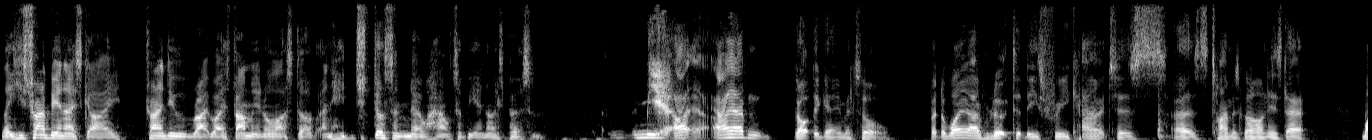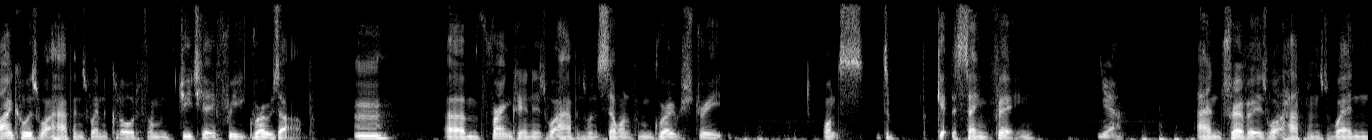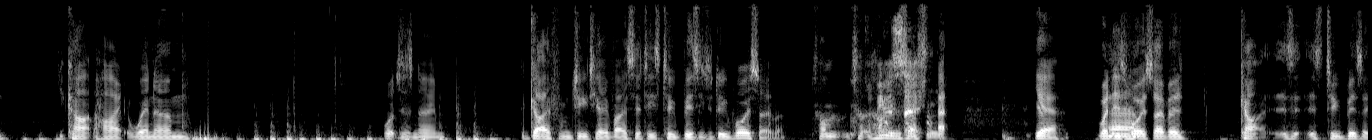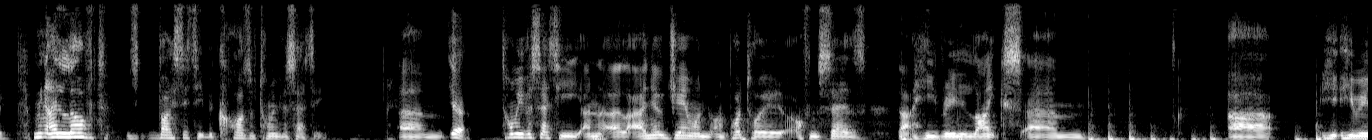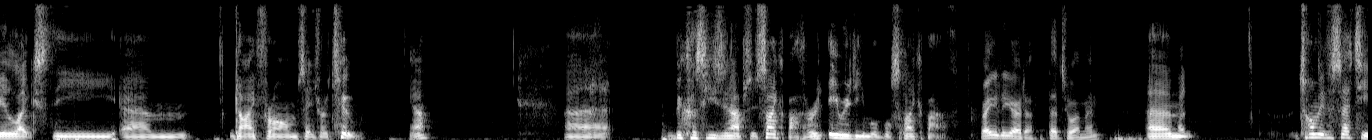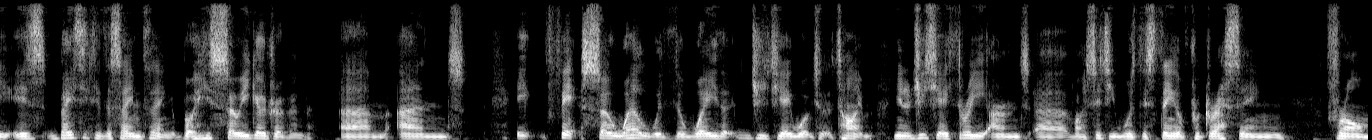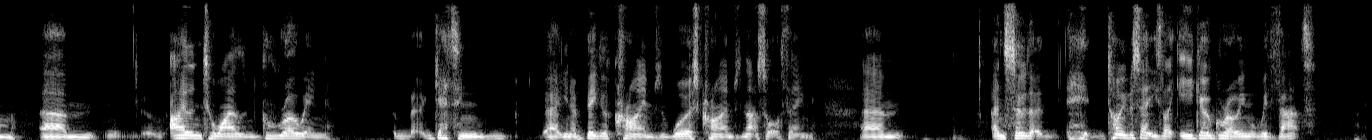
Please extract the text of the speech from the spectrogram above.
Like he's trying to be a nice guy, trying to do right by his family and all that stuff, and he just doesn't know how to be a nice person. I mean, Yeah. I I haven't got the game at all, but the way I've looked at these three characters as time has gone on is that Michael is what happens when Claude from GTA 3 grows up. Mm, Um, Franklin is what happens when someone from Grove Street wants to get the same thing, yeah. and Trevor is what happens when you can't hide when um, what's his name? The guy from GTA Vice City is too busy to do voiceover. Tom, Tom, Tom gonna say, Vercetti. Yeah, when his Um, voiceover can't, is is too busy. I mean, I loved Vice City because of Tommy Vercetti. Um, Yeah. Tommy Vercetti, and I, I know Jim on, on Podtoid often says that he really likes. Um, uh, he, he really likes the um, guy from Saints Row 2. Yeah? Uh, because he's an absolute psychopath, or an irredeemable psychopath. Ray Liotta, that's who I meant. Um, Tommy Vercetti is basically the same thing, but he's so ego driven, um, and it fits so well with the way that GTA worked at the time. You know, GTA Three and uh, Vice City was this thing of progressing from um, island to island, growing, getting uh, you know bigger crimes and worse crimes and that sort of thing. Um, and so that he, Tommy Vercetti's like ego growing with that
